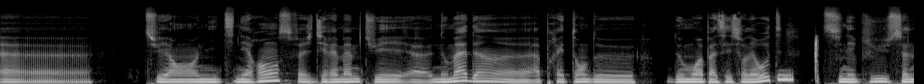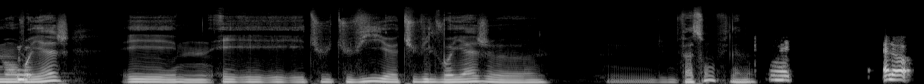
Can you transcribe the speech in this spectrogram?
euh, tu es en itinérance, enfin je dirais même tu es euh, nomade hein, après tant de, de, mois passés sur les routes. Ce n'est plus seulement en voyage et, et, et, tu, tu, vis, tu vis le voyage d'une façon finalement. Ouais. Alors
